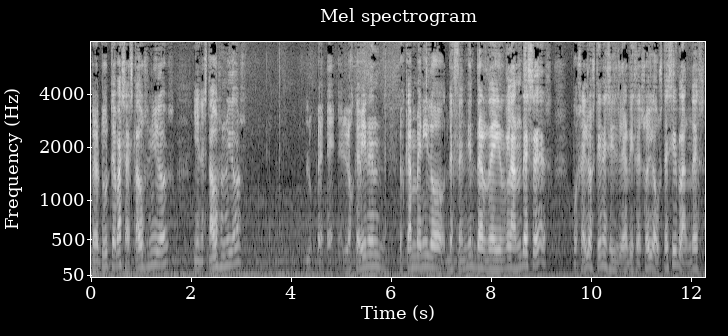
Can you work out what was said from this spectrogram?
Pero tú te vas a Estados Unidos y en Estados Unidos eh, eh, los que vienen los que han venido descendientes de irlandeses, pues ahí los tienes y les dices, oiga, usted es irlandés.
